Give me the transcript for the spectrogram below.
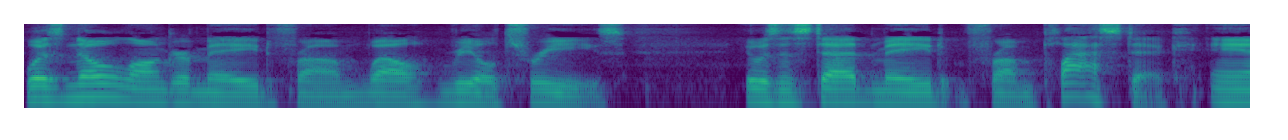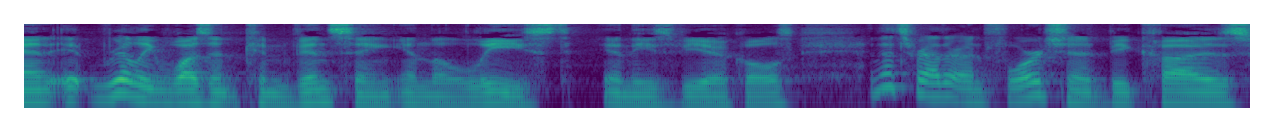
was no longer made from, well, real trees. It was instead made from plastic, and it really wasn't convincing in the least in these vehicles. And that's rather unfortunate because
